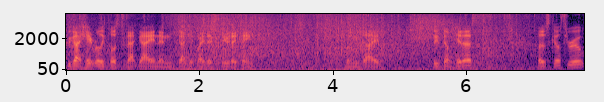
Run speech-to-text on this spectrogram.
We got hit really close to that guy and then got hit by this dude, I think, when we died. Please don't hit us. Let us go through.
